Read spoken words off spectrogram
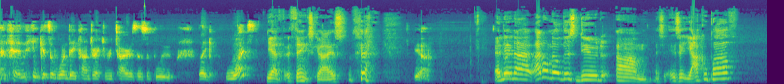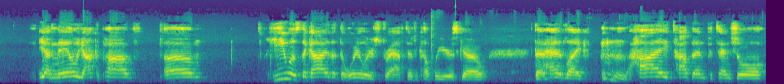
And then he gets a one day contract and retires as a Blue. Like, what? yeah. Thanks, guys. Yeah. and then uh, I don't know this dude. Um, is, is it Yakupov? Yeah, Nail Yakupov. Um, he was the guy that the Oilers drafted a couple years ago that had like high top end potential,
